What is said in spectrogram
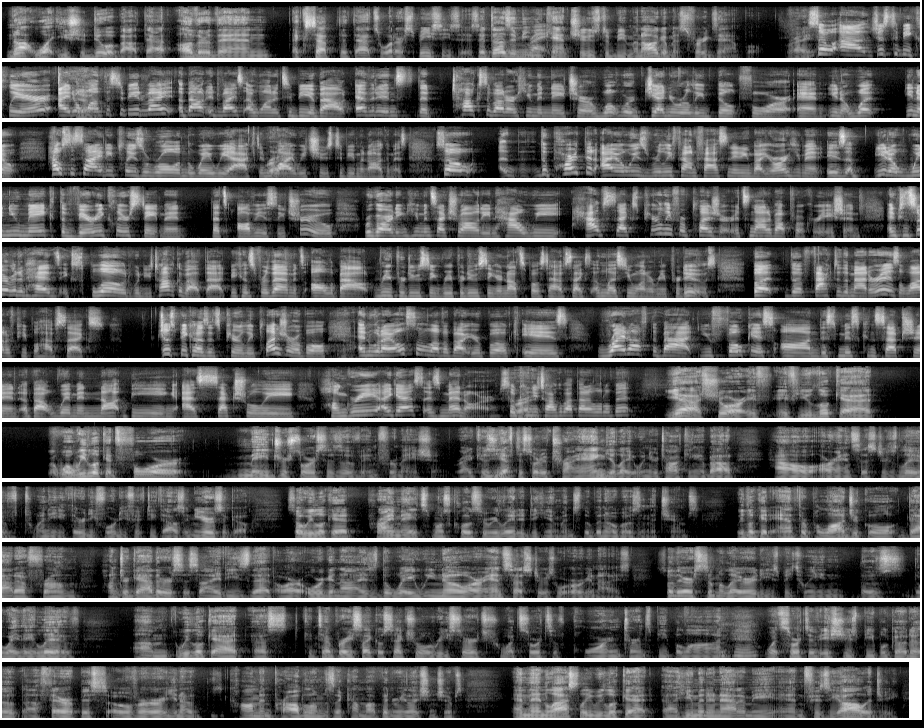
not what you should do about that, other than accept that that's what our species is. It doesn't mean Right. you can't choose to be monogamous, for example, right? So, uh, just to be clear, I don't Yeah. want this to be advi- about advice. I want it to be about evidence that talks about our human nature, what we're generally built for, and you know what you know how society plays a role in the way we act and Right. why we choose to be monogamous. So. uh, The part that I always really found fascinating about your argument is, uh, you know, when you make the very clear statement that's obviously true regarding human sexuality and how we have sex purely for pleasure. It's not about procreation. And conservative heads explode when you talk about that because for them it's all about reproducing, reproducing. You're not supposed to have sex unless you want to reproduce. But the fact of the matter is, a lot of people have sex just because it's purely pleasurable. And what I also love about your book is right off the bat, you focus on this misconception about women not being as sexually hungry, I guess, as men are. So can you talk about that a little bit? Yeah, sure. If if you look at well, we look at four major sources of information, right? Because you mm-hmm. have to sort of triangulate when you're talking about how our ancestors lived 20, 30, 40, 50,000 years ago. So we look at primates, most closely related to humans, the bonobos and the chimps. We look at anthropological data from hunter gatherer societies that are organized the way we know our ancestors were organized. So there are similarities between those, the way they live. Um, we look at uh, contemporary psychosexual research, what sorts of porn turns people on, what sorts of issues people go to uh, therapists over, you know, common problems that come up in relationships. And then lastly, we look at uh, human anatomy and physiology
